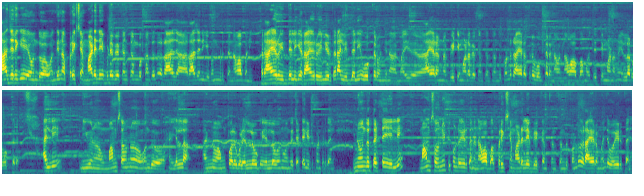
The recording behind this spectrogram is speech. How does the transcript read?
ರಾಜರಿಗೆ ಒಂದು, ಒಂದಿನ ಪರೀಕ್ಷೆ ಮಾಡಲೇ ಬಿಡಬೇಕಂತ ಅಂಬಕ್ಕಂಥದ್ದು ರಾಜ, ರಾಜನಿಗೆ ಬಂದ್ಬಿಡುತ್ತೆ ನವಾಬನಿಗೆ. ರಾಯರು ಇದ್ದಲ್ಲಿಗೆ, ರಾಯರು ಎಲ್ಲಿರ್ತಾರೆ ಅಲ್ಲಿ ಇದ್ದಲ್ಲಿಗೆ ಹೋಗ್ತಾರೆ ಒಂದಿನ. ರಾಯರನ್ನ ಭೇಟಿ ಮಾಡಬೇಕಂತ ಅಂದುಕೊಂಡು ರಾಯರ ಹತ್ರ ಹೋಗ್ತಾರೆ ನಾವು, ನವಾಬ ಮತ್ತು ತಿಮ್ಮಣ್ಣನು ಎಲ್ಲರೂ ಹೋಗ್ತಾರೆ. ಅಲ್ಲಿ ನಾವು ಮಾಂಸವನ್ನು ಒಂದು ಎಲ್ಲ ಹಣ್ಣು, ಹಂಪಲುಗಳು ಎಲ್ಲವೂ, ಎಲ್ಲವನ್ನು ಒಂದು ತಟ್ಟೆಯಲ್ಲಿ ಇಟ್ಕೊಂಡಿರ್ತಾನೆ. ಇನ್ನೊಂದು ತಟ್ಟೆಯಲ್ಲಿ ಮಾಂಸವನ್ನು ಇಟ್ಟುಕೊಂಡು ಹೋಗಿರ್ತಾನೆ. ನವಾಬ ಪರೀಕ್ಷೆ ಮಾಡಲೇಬೇಕಂತಂದುಕೊಂಡು ರಾಯರ ಮುಂದೆ ಹೋಗಿರ್ತಾನೆ.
